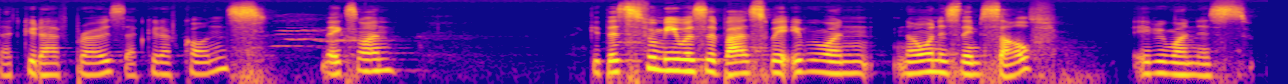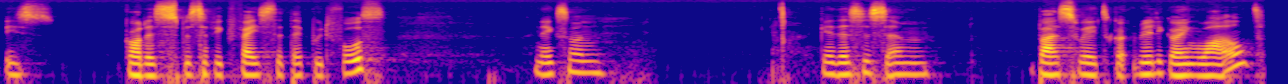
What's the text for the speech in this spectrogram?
That could have pros, that could have cons. Next one. This for me was a bus where everyone, no one is themselves. Everyone is, is got a specific face that they put forth. Next one. Okay, this is um, a bus where it's got really going wild.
